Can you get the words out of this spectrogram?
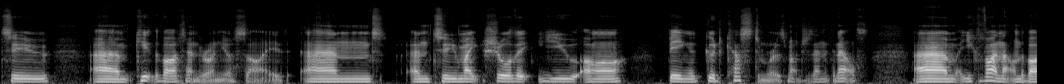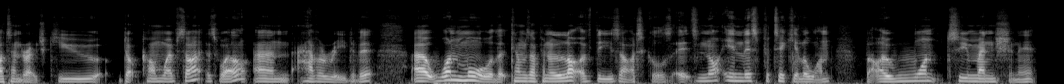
to um, keep the bartender on your side, and and to make sure that you are being a good customer as much as anything else. Um, you can find that on the bartenderhq.com website as well and have a read of it. Uh, one more that comes up in a lot of these articles, it's not in this particular one, but I want to mention it,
